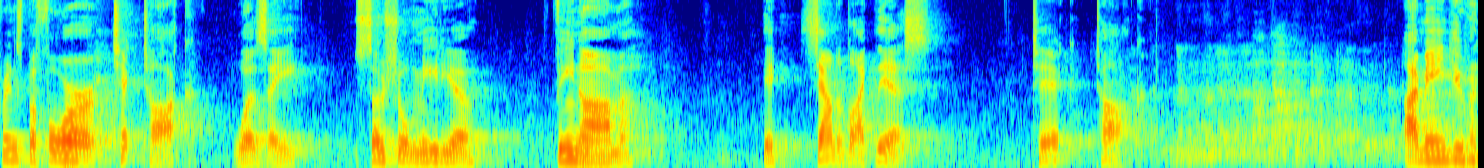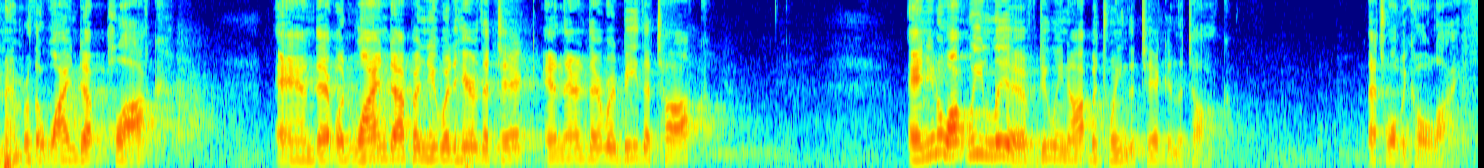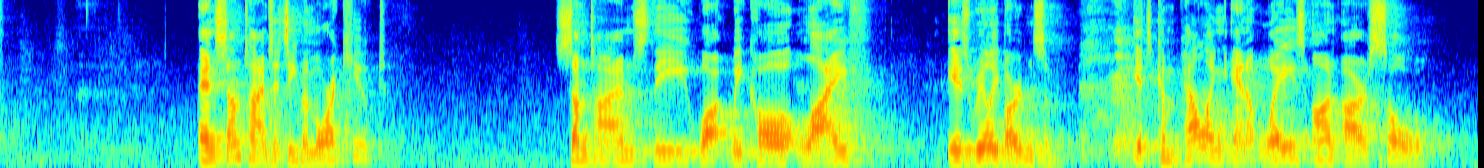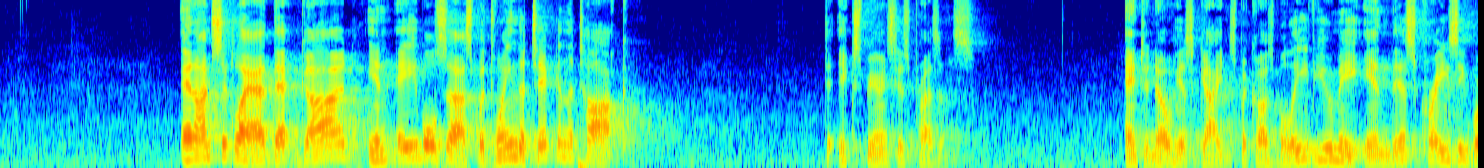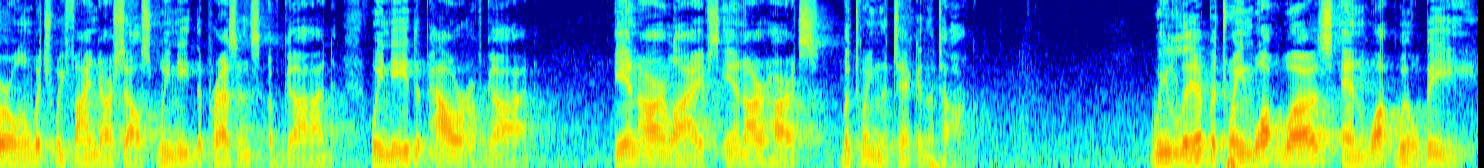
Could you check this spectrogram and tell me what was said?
Friends, before TikTok was a social media phenom, it sounded like this tick tock. I mean, you remember the wind up clock? And it would wind up, and you would hear the tick, and then there would be the talk. And you know what? We live, do we not, between the tick and the talk. That's what we call life. And sometimes it's even more acute. Sometimes the what we call life is really burdensome. It's compelling and it weighs on our soul. And I'm so glad that God enables us between the tick and the talk to experience His presence and to know His guidance. Because believe you me, in this crazy world in which we find ourselves, we need the presence of God. We need the power of God in our lives, in our hearts, between the tick and the talk. We live between what was and what will be.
